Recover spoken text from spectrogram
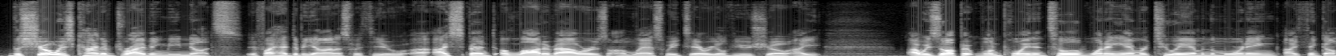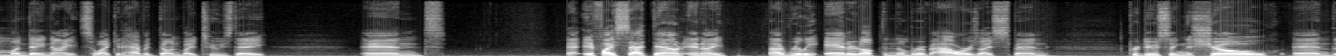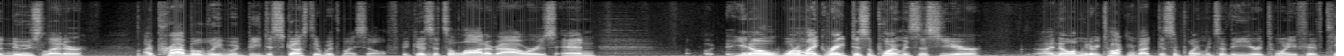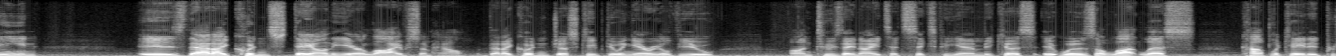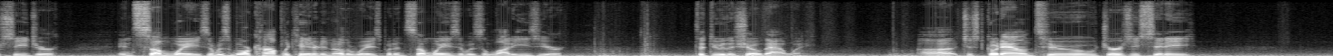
The show is kind of driving me nuts, if I had to be honest with you. Uh, I spent a lot of hours on last week's aerial view show. I I was up at one point until 1 a.m. or 2 a.m. in the morning, I think on Monday night, so I could have it done by Tuesday. And if I sat down and I, I really added up the number of hours I spend producing the show and the newsletter, I probably would be disgusted with myself because it's a lot of hours. And, you know, one of my great disappointments this year I know I'm going to be talking about disappointments of the year 2015, is that I couldn't stay on the air live somehow. that I couldn't just keep doing aerial view on Tuesday nights at 6 p.m. because it was a lot less complicated procedure in some ways. It was more complicated in other ways, but in some ways it was a lot easier to do the show that way. Uh, just go down to Jersey City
